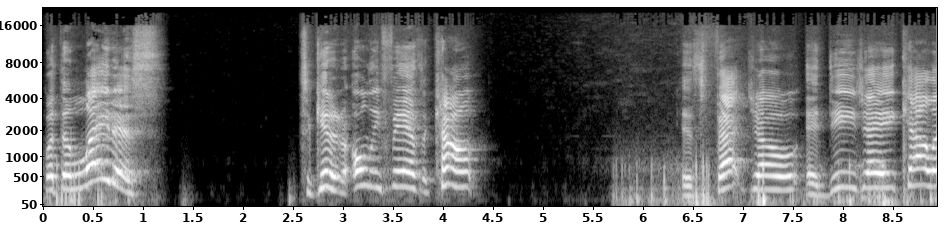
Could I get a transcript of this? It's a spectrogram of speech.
but the latest to get an OnlyFans account is Fat Joe and DJ Khaled.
